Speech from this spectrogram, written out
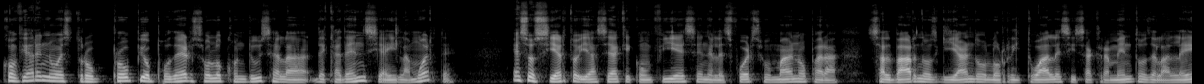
Confiar en nuestro propio poder solo conduce a la decadencia y la muerte. Eso es cierto ya sea que confíes en el esfuerzo humano para salvarnos guiando los rituales y sacramentos de la ley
